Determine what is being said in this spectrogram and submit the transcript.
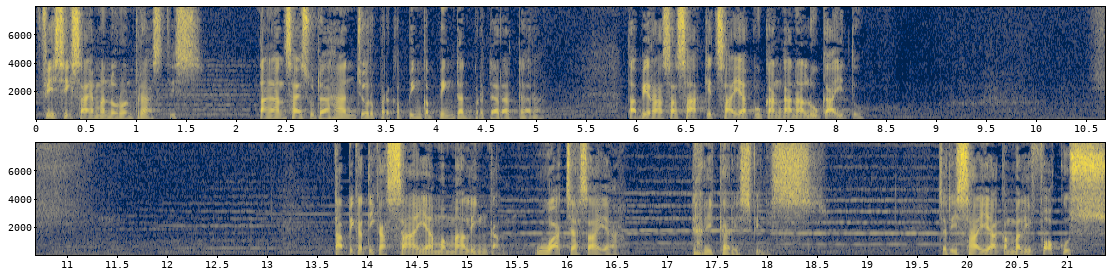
fisik saya menurun drastis. Tangan saya sudah hancur, berkeping-keping dan berdarah-darah. Tapi rasa sakit saya bukan karena luka itu. Tapi ketika saya memalingkan wajah saya dari garis finish. Jadi saya kembali fokus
